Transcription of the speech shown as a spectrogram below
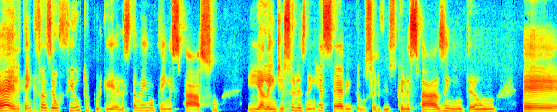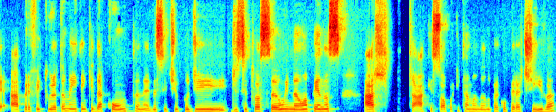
é ele tem que fazer o filtro porque eles também não têm espaço e além disso eles nem recebem pelo serviço que eles fazem então é, a prefeitura também tem que dar conta né, desse tipo de, de situação e não apenas achar que só porque está mandando para a cooperativa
